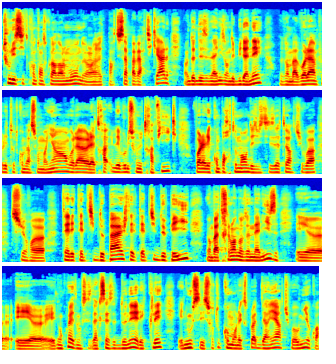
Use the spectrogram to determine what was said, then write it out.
tous les sites Content Square dans le monde, on répartit ça par vertical, on donne des analyses en début d'année, en disant bah voilà un peu les taux de conversion moyens, voilà l'évolution du trafic, voilà les comportements des utilisateurs, tu vois, sur euh, tel et tel type de page, tel et tel type de pays, et on va très loin dans et, euh, et, euh, et donc ouais, donc cet accès à cette donnée, elle est clé, et nous c'est surtout comment on l'exploite derrière, tu vois, au mieux quoi.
